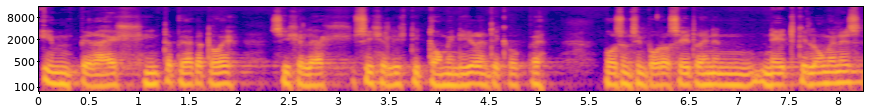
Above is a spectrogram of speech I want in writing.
im Bereich Hinterberger sicherlich, sicherlich die dominierende Gruppe was uns im Bodensee drinnen nicht gelungen ist,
